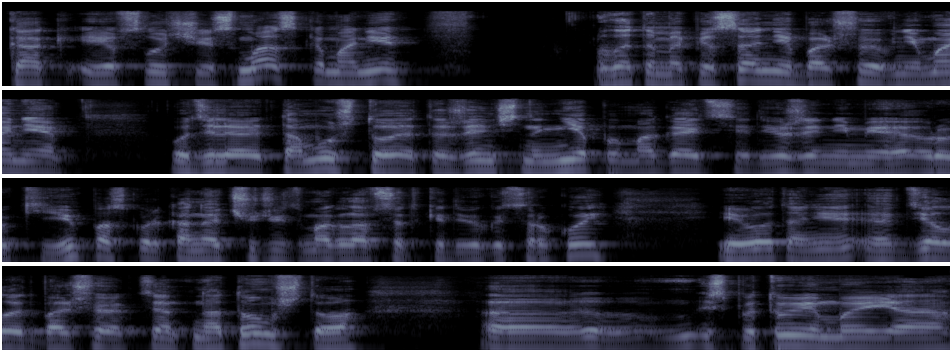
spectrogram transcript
как и в случае с Маском, они в этом описании большое внимание – уделяют тому, что эта женщина не помогает себе движениями руки, поскольку она чуть-чуть могла все-таки двигать рукой. И вот они э, делают большой акцент на том, что э, испытуемая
